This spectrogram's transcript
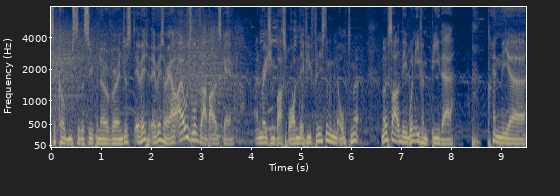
succumbs to the supernova. And just if it, if it's alright, I, always love that about this game and Raging Blast One. If you finish them with an ultimate, most likely they wouldn't even be there when the uh,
